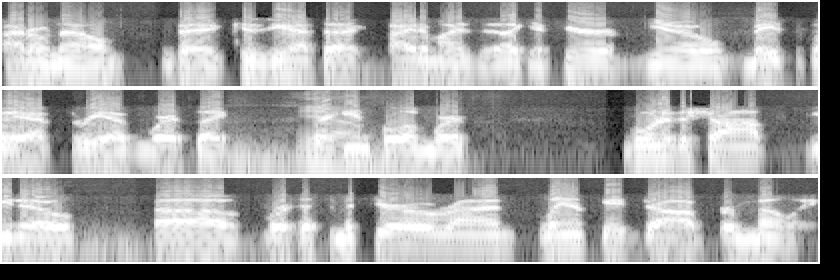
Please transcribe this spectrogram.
I don't know, but because you have to itemize it. Like if you're, you know, basically I have three of them where it's like or a yeah, handful of them where it's going to the shop, you know, uh, where it's a material run, landscape job, or mowing.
